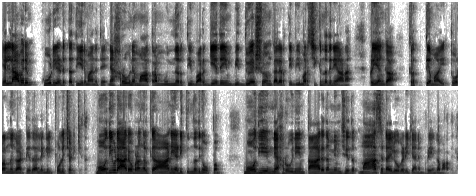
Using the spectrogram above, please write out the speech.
എല്ലാവരും കൂടിയെടുത്ത തീരുമാനത്തെ നെഹ്റുവിനെ മാത്രം മുൻനിർത്തി വർഗീയതയും വിദ്വേഷവും കലർത്തി വിമർശിക്കുന്നതിനെയാണ് പ്രിയങ്ക കൃത്യമായി തുറന്നു കാട്ടിയത് അല്ലെങ്കിൽ പൊളിച്ചടുക്കിയത്. മോദിയുടെ ആരോപണങ്ങൾക്ക് ആണിയടിക്കുന്നതിനൊപ്പം മോദിയെയും നെഹ്റുവിനെയും താരതമ്യം ചെയ്ത് മാസ് ഡയലോഗ് അടിക്കാനും പ്രിയങ്ക മറന്നില്ല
